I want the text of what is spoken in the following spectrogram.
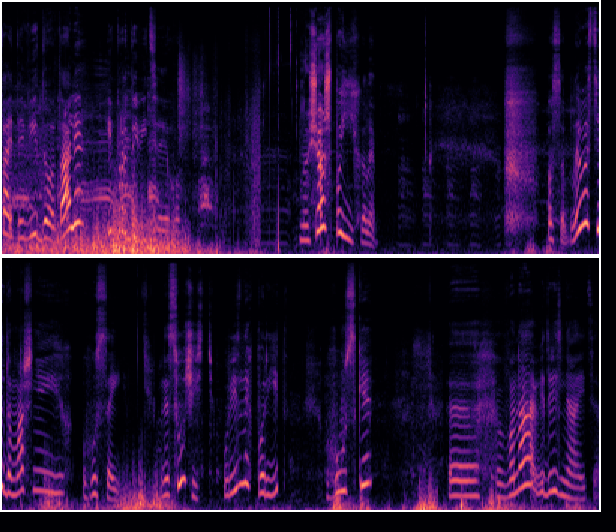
не відео далі і продивіться його. Ну що ж, поїхали. Особливості домашніх гусей. Несучість у різних порід гуски е, вона відрізняється.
